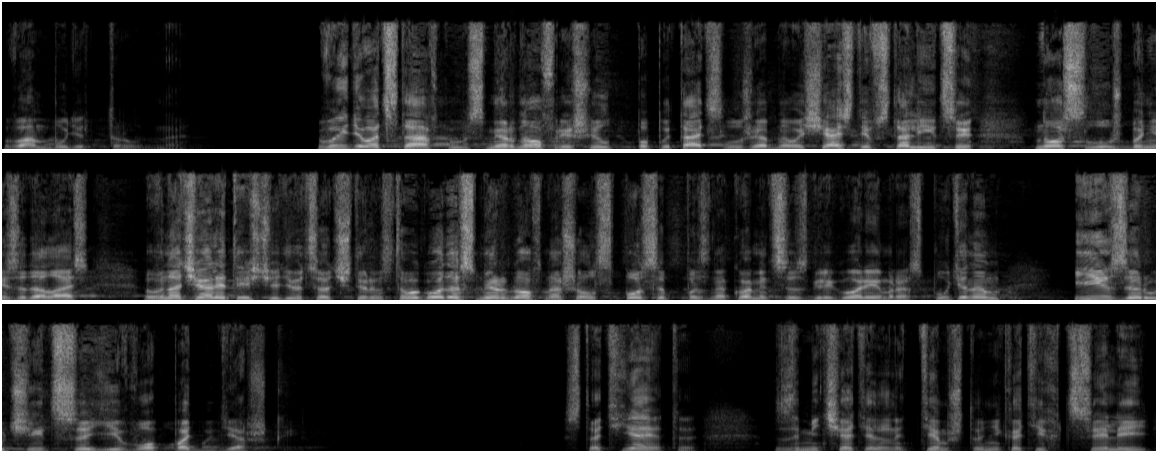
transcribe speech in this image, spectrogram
вам будет трудно. Выйдя в отставку, Смирнов решил попытать служебного счастья в столице, но служба не задалась. В начале 1914 года Смирнов нашел способ познакомиться с Григорием Распутиным и заручиться его поддержкой. Статья эта замечательна тем, что никаких целей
